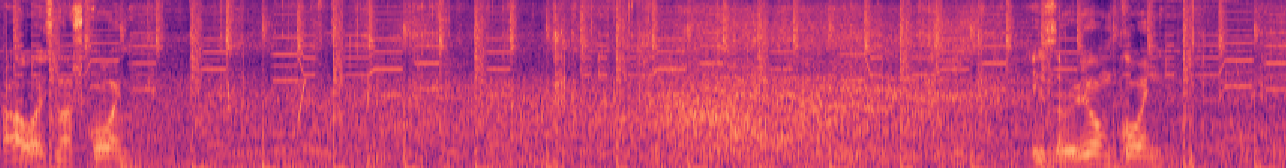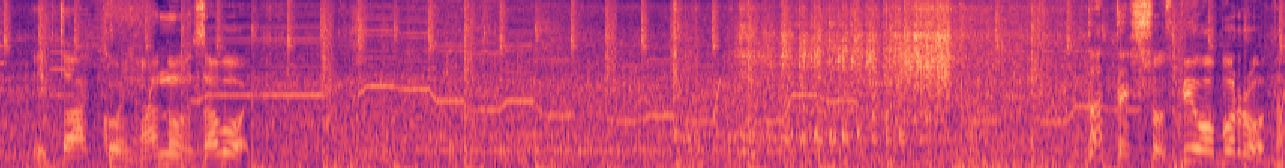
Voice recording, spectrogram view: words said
А ось наш конь. І за рулем конь. І так конь. А ну, заводь. Та те що, з півоборота.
